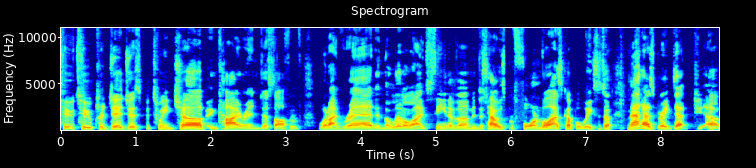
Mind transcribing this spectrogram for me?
too too prodigious between Chubb and Kyren just off of what I've read and the little I've seen of him and just how he's performed the last couple of weeks. And so Matt has great depth. Uh,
